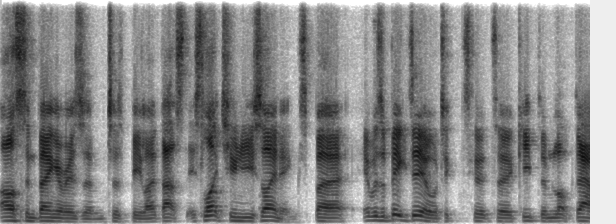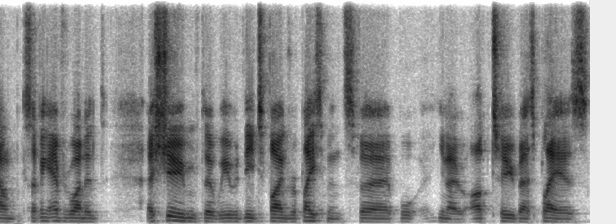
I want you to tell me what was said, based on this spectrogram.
Arsene Wengerism to be like that's it's like two new signings, but it was a big deal to, to to keep them locked down because I think everyone had assumed that we would need to find replacements for you know our two best players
